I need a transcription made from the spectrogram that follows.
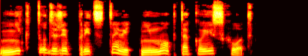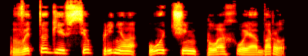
Никто даже представить не мог такой исход. В итоге все приняло очень плохой оборот.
